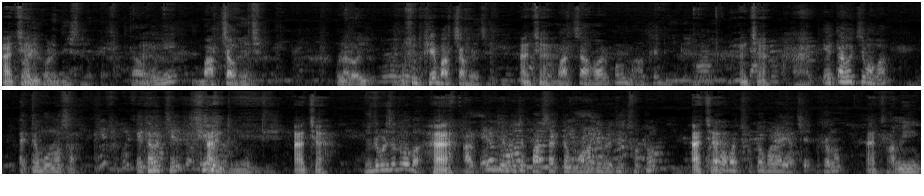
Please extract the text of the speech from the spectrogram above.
আচ্ছা। তৈরি করে দিয়েছিল। তা উনি বাচ্চা হয়েছে। ওনার ওই ওষুধ খেয়ে বাচ্চা হয়েছে। আচ্ছা। বাচ্চা হওয়ার পর মাকে দিয়ে আচ্ছা। আর এটা হচ্ছে বাবা একটা মনসা। এটা হচ্ছে সিমেন্টের মূর্তি। আচ্ছা। বুঝতে পেরেছ তো বাবা? হ্যাঁ। আর ওই যে রয়েছে পাশে একটা মহাদেব রয়েছে ছোট আচ্ছা। বাবা ছোটবেলায় আছে। কেন? আচ্ছা। আমি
